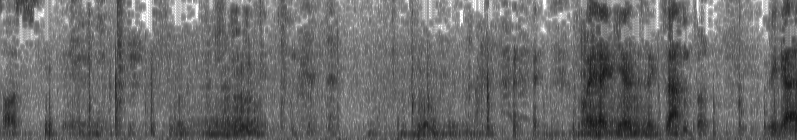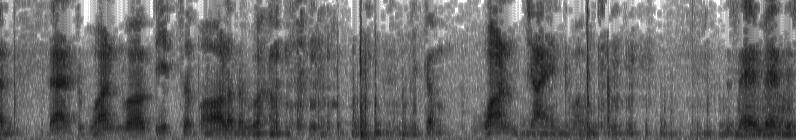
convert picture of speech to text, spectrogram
sauce, they will eat. Why I gave this example? Because that one worm eats up all other worms. Become one giant worm. same way this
